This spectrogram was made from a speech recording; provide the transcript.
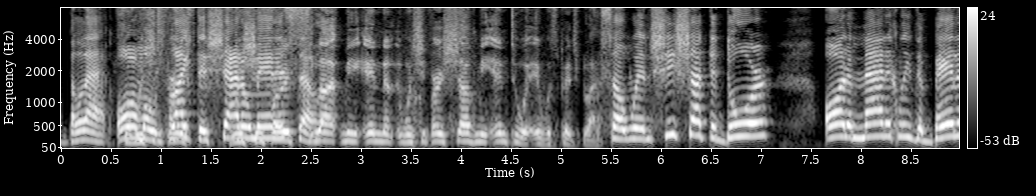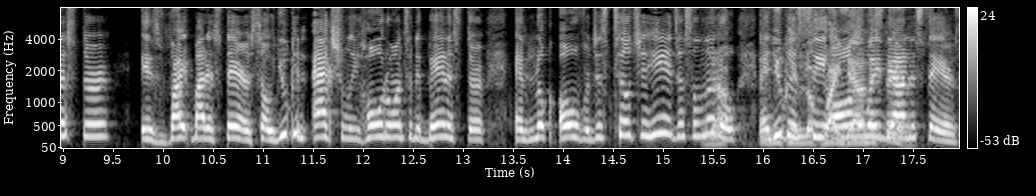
black, So almost first- like the Shadow when she Man first itself. slapped me in the, when she first shoved me into it, it was pitch black. So when she shut the door automatically the banister is right by the stairs. So you can actually hold on to the banister and look over. Just tilt your head just a little and, and you, can, can see right all the down the way down the stairs.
